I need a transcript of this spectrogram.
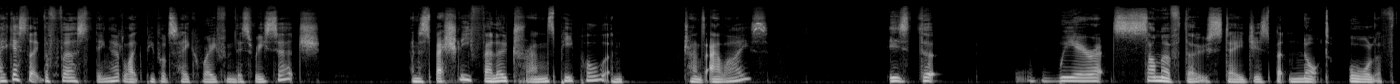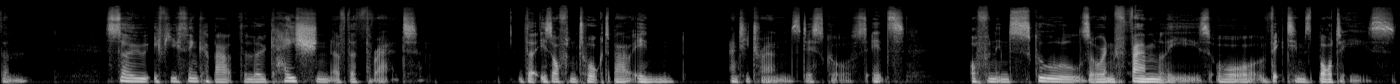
I guess like the first thing I'd like people to take away from this research, and especially fellow trans people and trans allies, is that we're at some of those stages, but not all of them. So if you think about the location of the threat that is often talked about in anti trans discourse, it's often in schools or in families or victims' bodies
